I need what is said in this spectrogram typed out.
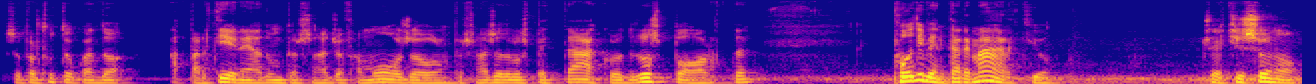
soprattutto quando appartiene ad un personaggio famoso, un personaggio dello spettacolo, dello sport, può diventare marchio. Cioè ci sono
